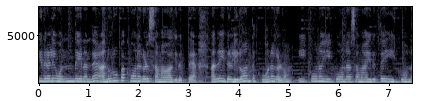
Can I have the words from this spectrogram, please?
ಇದರಲ್ಲಿ ಒಂದೇನೆಂದರೆ ಅನುರೂಪ ಕೋನಗಳು ಸಮವಾಗಿರುತ್ತೆ. ಅಂದರೆ ಇದರಲ್ಲಿರೋ ಅಂಥ ಕೋನಗಳು, ಈ ಕೋನ ಈ ಕೋನ ಸಮ ಇರುತ್ತೆ, ಈ ಕೋನ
